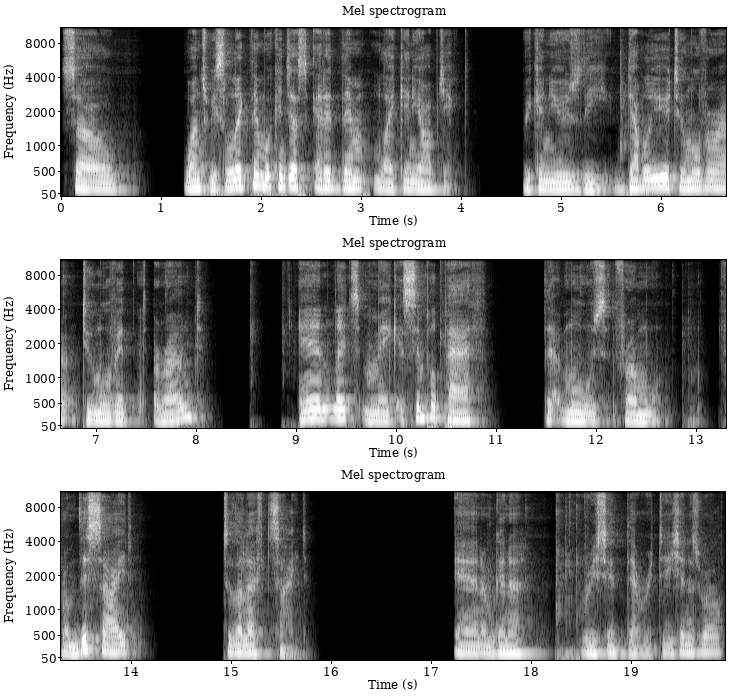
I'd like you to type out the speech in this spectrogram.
So once we select them, we can just edit them like any object. We can use the W to move around to move it around. And let's make a simple path that moves from from this side to the left side. And I'm gonna reset the rotation as well.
